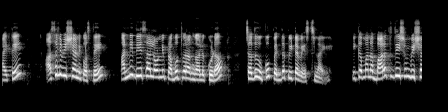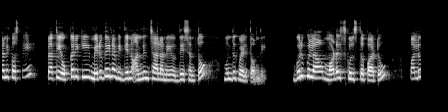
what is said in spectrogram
అయితే అసలు విషయానికి వస్తే అన్ని దేశాల్లోని ప్రభుత్వ రంగాలు కూడా చదువుకు పెద్దపీట వేస్తున్నాయి. ఇక మన భారతదేశం విషయానికి వస్తే ప్రతి ఒక్కరికి మెరుగైన విద్యను అందించాలనే ఉద్దేశంతో ముందుకు వెళుతోంది. గురుకుల మోడల్ స్కూల్స్తో పాటు పలు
